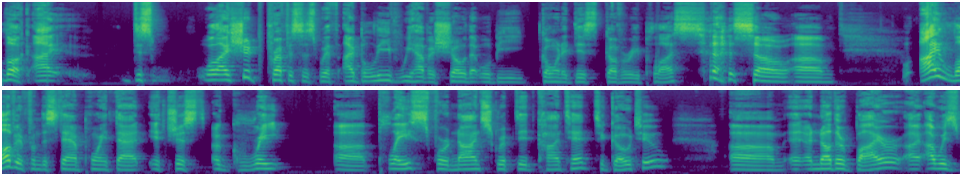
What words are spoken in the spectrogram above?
Look, I this. Well, I should preface this with I believe we have a show that will be going to Discovery Plus. so um, I love it from the standpoint that it's just a great uh, place for non-scripted content to go to. Um, another buyer. I, I was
